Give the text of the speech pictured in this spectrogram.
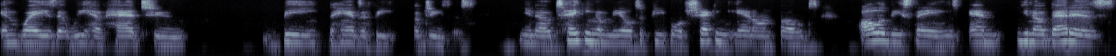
in ways that we have had to be the hands and feet of Jesus. You know, taking a meal to people, checking in on folks, all of these things. And, you know, that is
